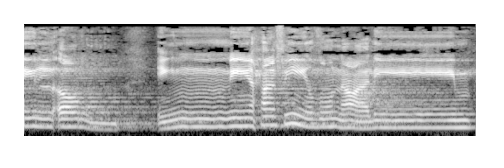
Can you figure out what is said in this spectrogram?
الأرض. إني حفيظ عليم.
